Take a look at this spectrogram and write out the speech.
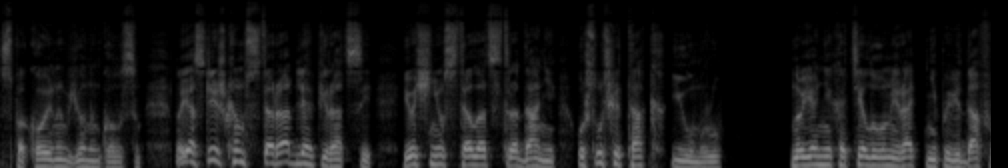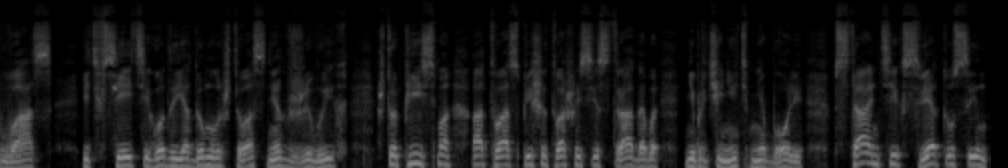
спокойным юным голосом. «Но я слишком стара для операции и очень устала от страданий. Уж лучше так и умру». но я не хотела умирать, не повидав вас, ведь все эти годы я думала, что вас нет в живых, что письма от вас пишет ваша сестра, дабы не причинить мне боли. Встаньте к свету, сын,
